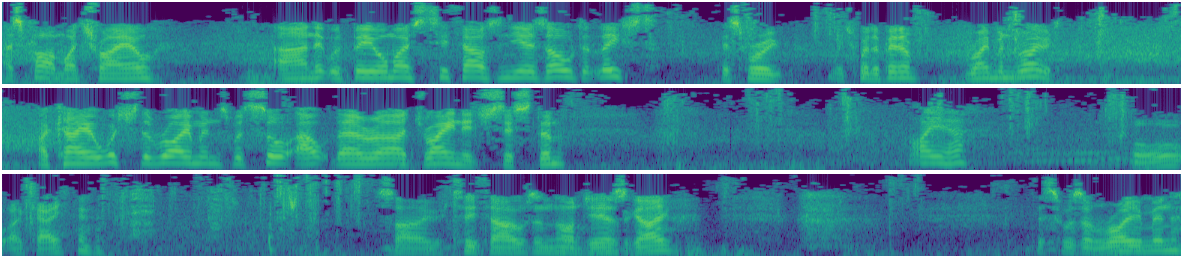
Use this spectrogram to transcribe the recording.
as part of my trail. And it would be almost 2,000 years old at least, this route, which would have been a Roman road. Okay, I wish the Romans would sort out their uh, drainage system. Oh yeah. Oh, okay. so, 2,000 odd years ago, this was a Roman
